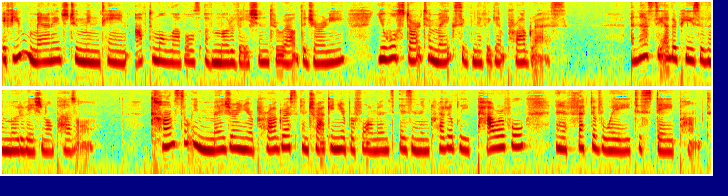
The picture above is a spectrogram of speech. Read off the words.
If you manage to maintain optimal levels of motivation throughout the journey, you will start to make significant progress. And that's the other piece of the motivational puzzle. Constantly measuring your progress and tracking your performance is an incredibly powerful and effective way to stay pumped.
